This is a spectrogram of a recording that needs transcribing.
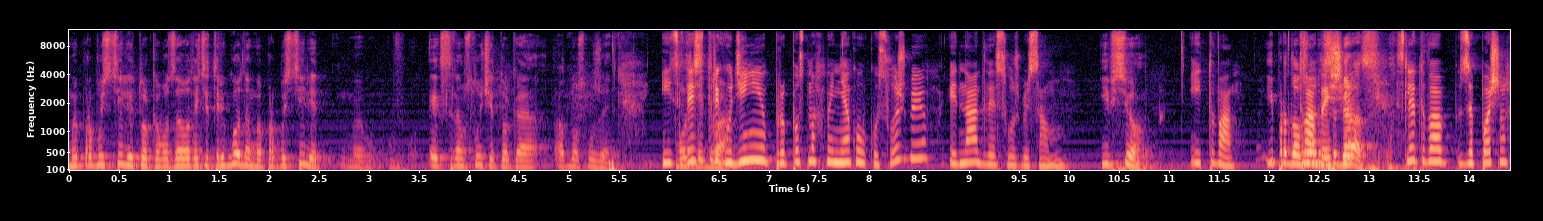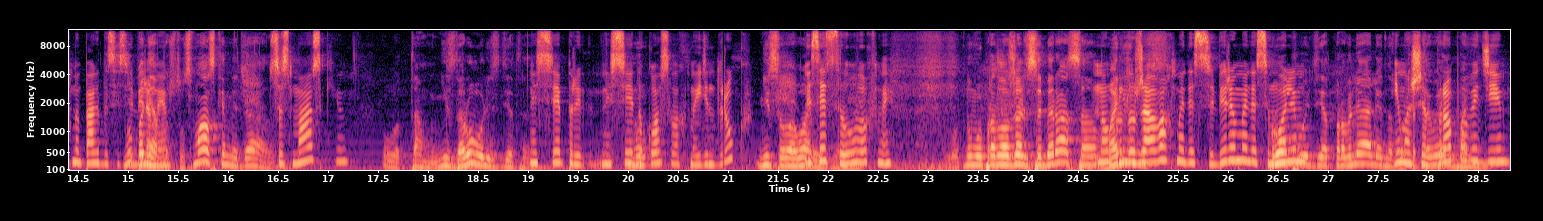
мы пропустили только вот за вот эти три года, мы пропустили м, в экстренном случае только одно служение. и за тези би три години пропуснахме няколко служби, една-две служби само. И все. И това. И продолжали беше. собираться. След това започнахме пак да се Ну, събираме. понятно, что с масками, да. С маски, Вот, там не здоровались где-то, не се, при... не се Ну, докосвахме един друг, не целовались. не се целувахме, Вот. Ну, мы продолжали собираться, но молились, продължавахме да се събираме, да се молим. проповеди отправляли на Имаше БХТВ, проповеди, мол-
